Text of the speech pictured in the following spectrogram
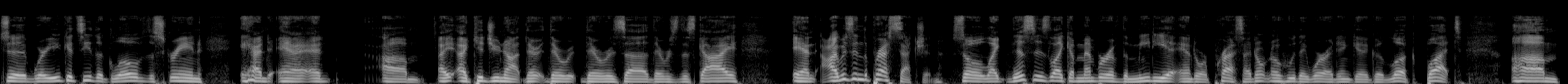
to where you could see the glow of the screen and and um, I, I kid you not. There, there, there was, uh, there was this guy, and I was in the press section. So, like, this is like a member of the media and or press. I don't know who they were. I didn't get a good look, but, um,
